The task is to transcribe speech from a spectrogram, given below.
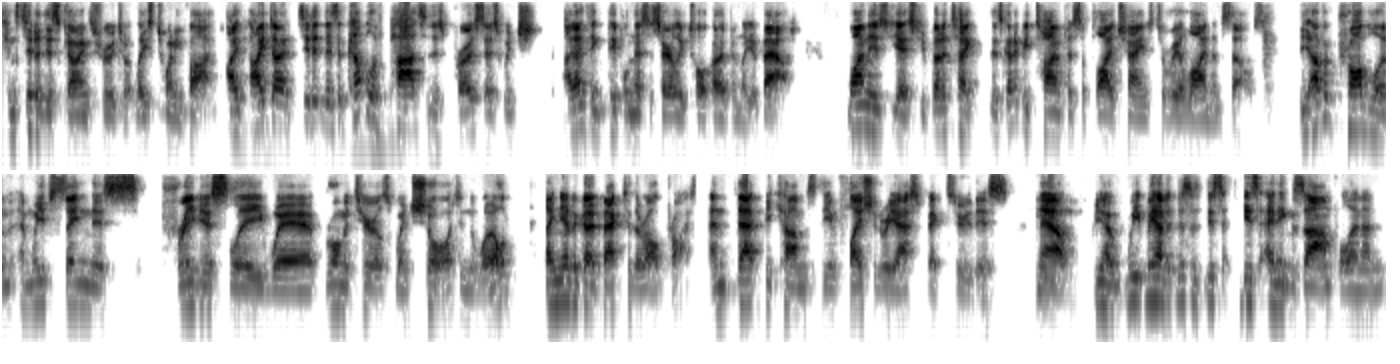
consider this going through to at least 25. I, I don't see that there's a couple of parts of this process which I don't think people necessarily talk openly about. One is yes, you've got to take, there's going to be time for supply chains to realign themselves. The other problem, and we've seen this previously where raw materials went short in the world, they never go back to their old price. And that becomes the inflationary aspect to this. Now, you know, we, we have this is this is an example, and um,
